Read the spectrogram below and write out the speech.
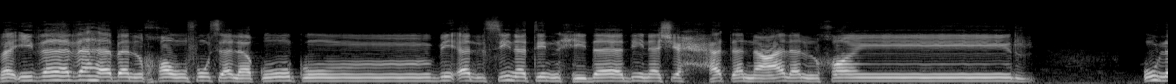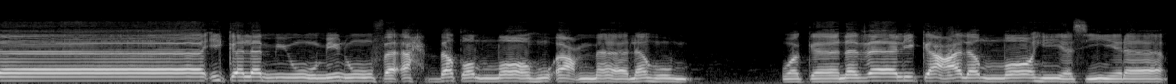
فإذا ذهب الخوف سلقوكم بألسنة حداد نشحة على الخير. أولئك لم يؤمنوا فأحبط الله أعمالهم وكان ذلك على الله يسيرا.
